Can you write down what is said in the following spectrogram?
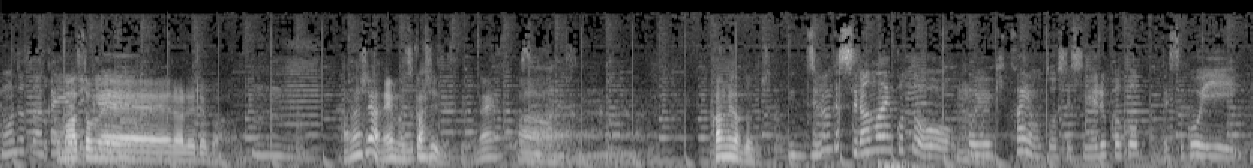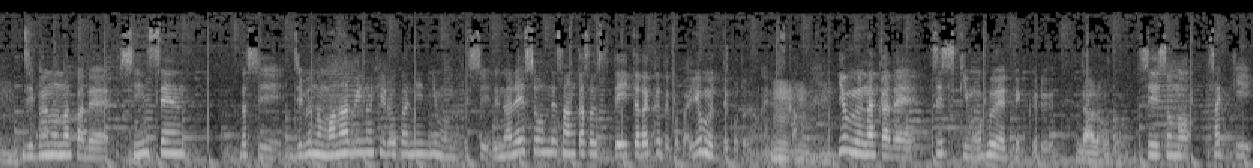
もうちょっと分かりまとめられれば、うん、話はね難しいですけどね。そうですねかみさんどうですか自分が知らないことをこういう機会を通して知れることってすごい自分の中で新鮮だし自分の学びの広がりにもなるしでナレーションで参加させていただくってことは読むってことじゃないですか、読む中で知識も増えてくる。なるほど。しそのさっき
